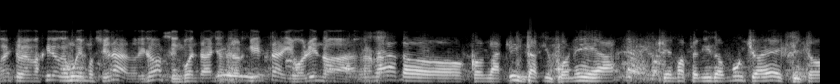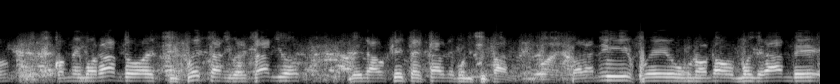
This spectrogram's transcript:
maestro, me imagino que muy emocionado, ¿no? 50 años de la orquesta y volviendo a... Con la quinta sinfonía, que hemos tenido mucho éxito, conmemorando el 50 aniversario de la Orquesta Estable Municipal. Para mí fue un honor muy grande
